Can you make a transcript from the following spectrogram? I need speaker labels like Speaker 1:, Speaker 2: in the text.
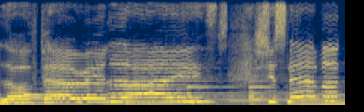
Speaker 1: love paralyzed. She's never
